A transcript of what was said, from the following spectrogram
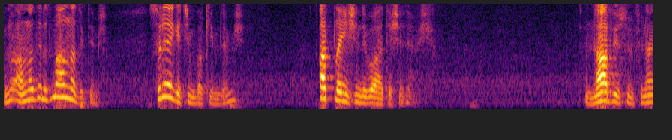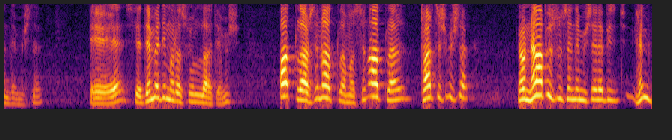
Bunu anladınız mı? Anladık demiş. Sıraya geçin bakayım demiş. Atlayın şimdi bu ateşe demiş. Ne yapıyorsun filan demişler. Ee size demedi mi Resulullah demiş. Atlarsın atlamasın atlar tartışmışlar. Ya ne yapıyorsun sen demişler. Biz hem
